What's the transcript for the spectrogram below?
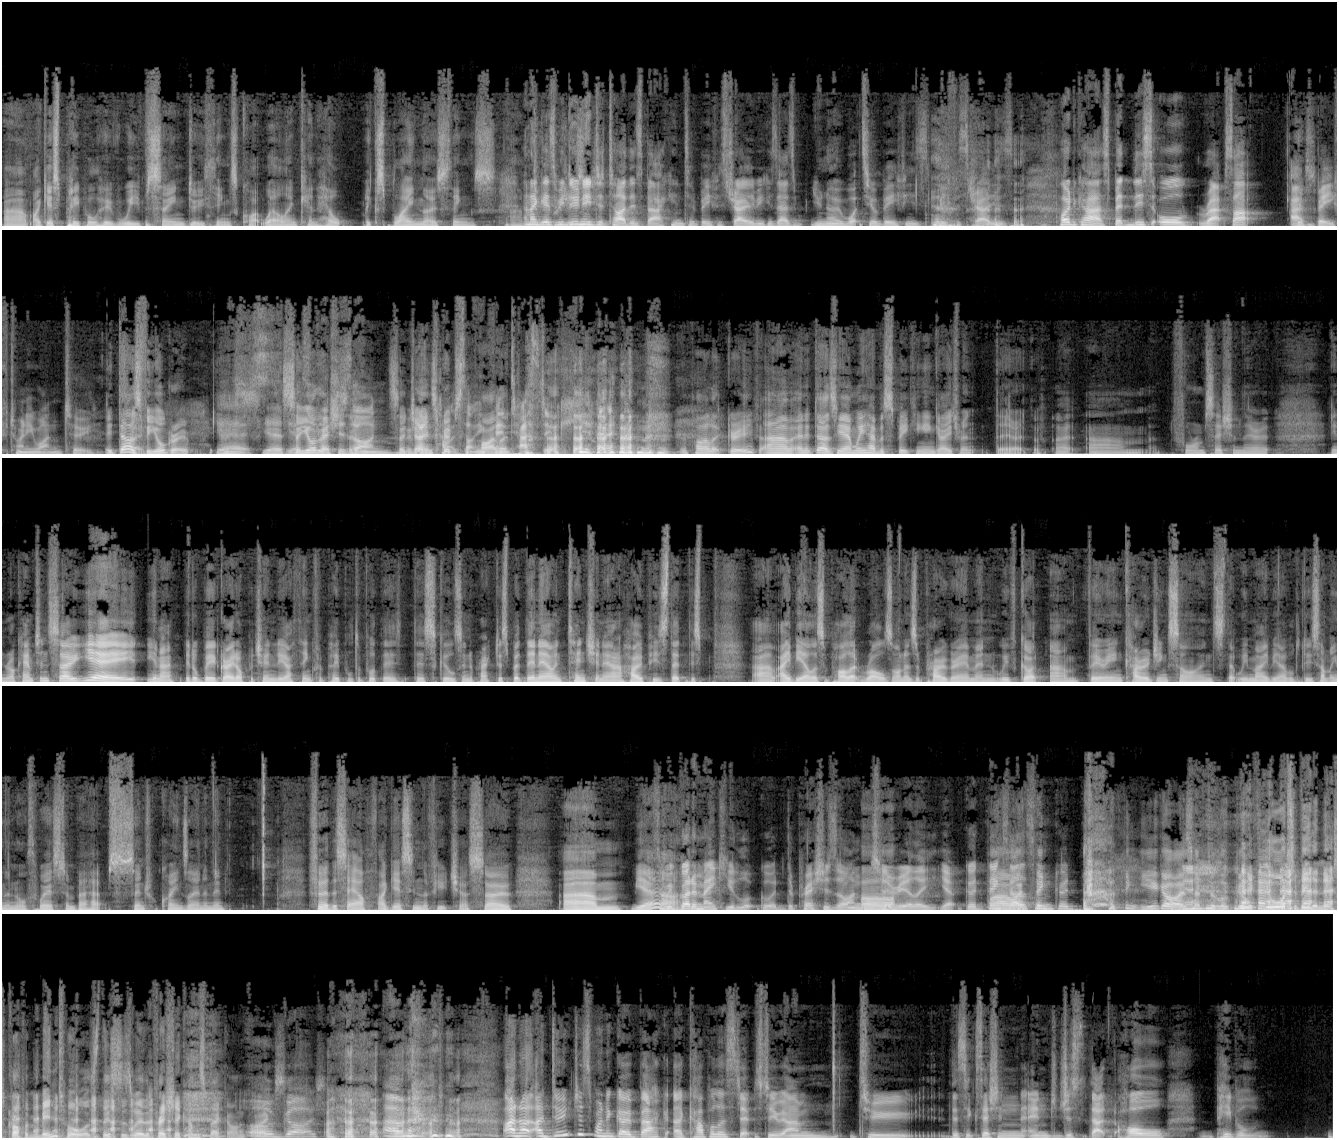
um, I guess, people who we've seen do things quite well and can help explain those things. um, And I guess we do need to tie this back into Beef Australia because, as you know, What's Your Beef is Beef Australia's podcast. But this all wraps up at Beef 21 too. It does So- for your group. Yes, yes. yes. So you're the- pressure's so, on. So We've Jane's group's something pilot. fantastic. The pilot group, um, and it does, yeah. And we have a speaking engagement there at the at, um, forum session there at, in Rockhampton. So yeah, it- you know, it'll be a great opportunity, I think, for people to put their, their skills into practice. But then our intention, our hope is that this um, ABL as a pilot rolls on as a program, and we've got um, very encouraging signs that we may be able to do something in the northwest and perhaps central Queensland, and then further south, I guess, in the future. So. Um, yeah, So we've got to make you look good. The pressure's on to really. Yep. Good. Thanks, Well, I Alison. think- Good. I think you guys have to look good if you're to be the next crop of mentors. This is where the pressure comes back on, folks. Oh gosh! um, and I, I do just want to go back a couple of steps to um to the succession and just that whole people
